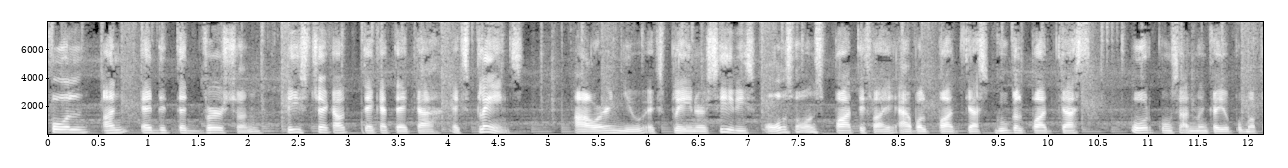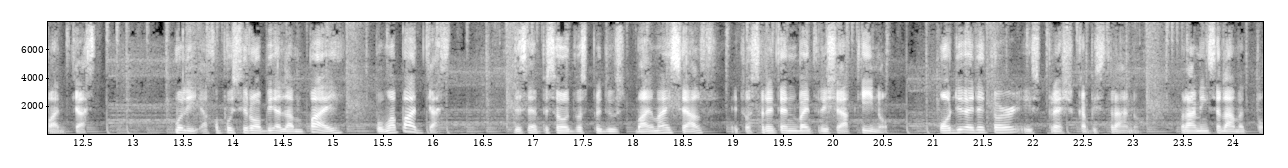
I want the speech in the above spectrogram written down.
full unedited version, please check out Teka Teka Explains, our new explainer series also on Spotify, Apple Podcasts, Google Podcasts, or kung saan man kayo pumapodcast. Muli, ako po si Robbie Alampay, Puma Podcast. This episode was produced by myself. It was written by Trisha Aquino. Audio editor is Presh Capistrano. Maraming salamat po.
